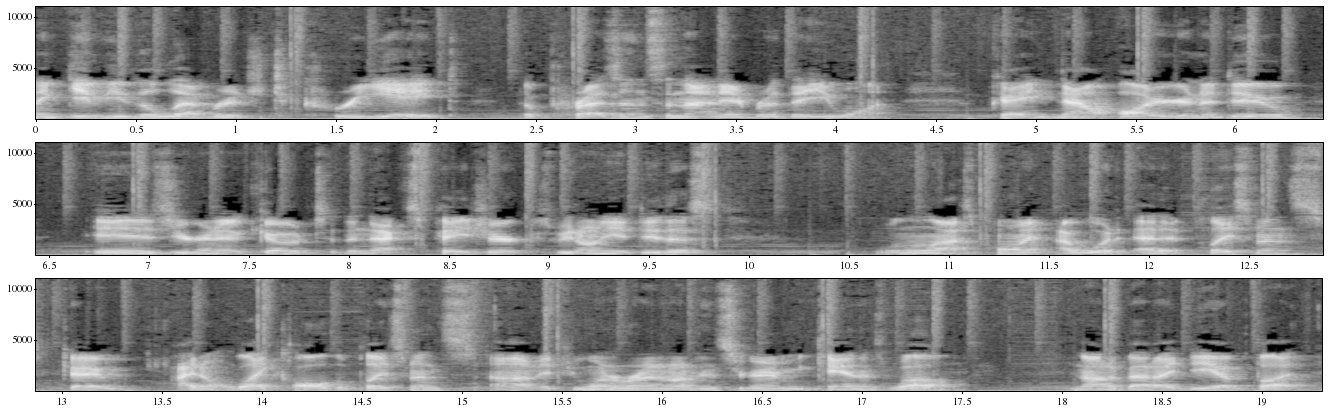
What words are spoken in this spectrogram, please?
to give you the leverage to create the presence in that neighborhood that you want. Okay. Now all you're to do is you're to go to the next page here because we don't need to do this one last point, I would edit placements, okay? I don't like all the placements. Um, if you wanna run it on Instagram, you can as well. Not a bad idea, but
